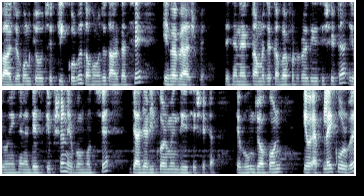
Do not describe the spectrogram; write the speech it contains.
বা যখন কেউ হচ্ছে ক্লিক করবে, তখন হচ্ছে তার কাছে এভাবে আসবে। সেখানে একটা আমরা যে কাভার ফটোটা দিয়েছি সেটা এবং এখানে ডেসক্রিপশন এবং হচ্ছে যা যা রিকোয়ারমেন্ট দিয়েছি সেটা। এবং যখন কেউ অ্যাপ্লাই করবে,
